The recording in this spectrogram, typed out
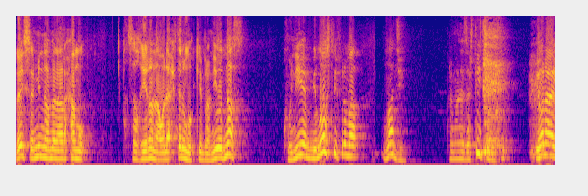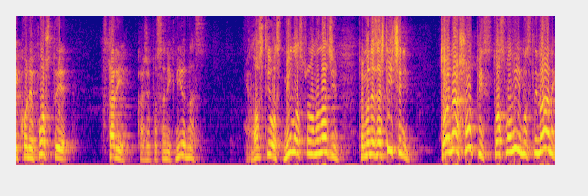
Laysa minna man arhamu sahirana, wala ihtarimu kibran. Nije od nas koji nije milostiv prema mlađim, prema nezaštićenim. I onaj ko ne poštuje starije, kaže poslanik, ni od nas. Milostivost, milost prema mlađim, prema nezaštićenim. To je naš opis, to smo mi muslimani.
